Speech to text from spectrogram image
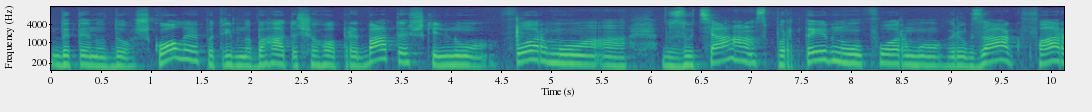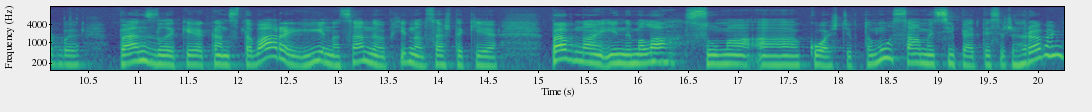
дитину до школи, потрібно багато чого придбати, шкільну форму, взуття, спортивну форму, рюкзак, фарби, пензлики, канцтовари, і на це необхідна все ж таки певна і немала сума коштів. Тому саме ці 5 тисяч гривень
